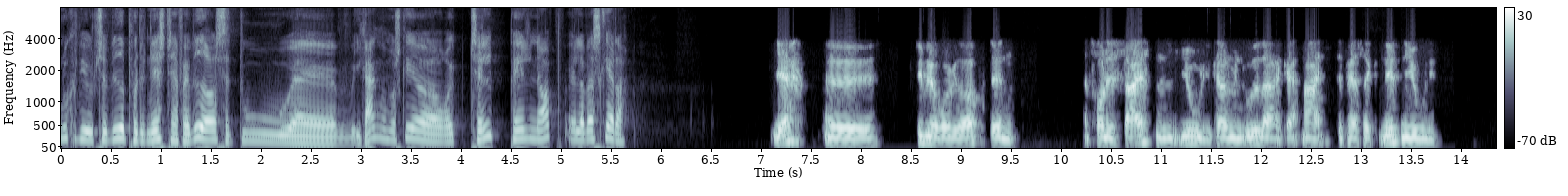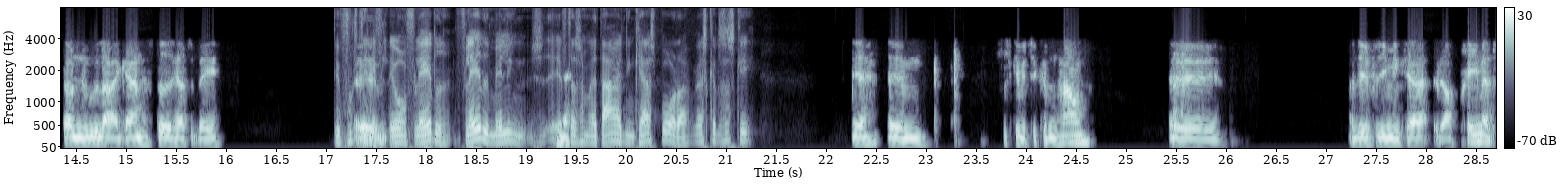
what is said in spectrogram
nu kan vi jo tage videre på det næste her, for jeg ved også, at du er i gang med måske at rykke tilpælen op, eller hvad sker der? Ja, øh, de bliver rykket op den, jeg tror det er 16. juli, der vil min udlejer gerne, nej, det passer ikke, 19. juli, der vil min udlejer gerne have stedet her tilbage. Det er fuldstændig, øh, det var flabet, flabet melding, eftersom at dig og din kæreste bor der. Hvad skal der så ske? Ja, øh, så skal vi til København. Øh, og det er fordi min kæreste, eller primært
